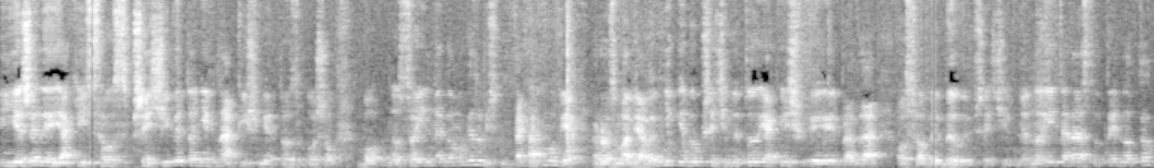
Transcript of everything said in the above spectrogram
jeżeli jakieś są sprzeciwy, to niech na piśmie to zgłoszą, bo no co innego mogę zrobić. No, tak jak mówię, rozmawiałem, nikt nie był przeciwny, tu jakieś yy, prawda, osoby były przeciwne. No i teraz tutaj no to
